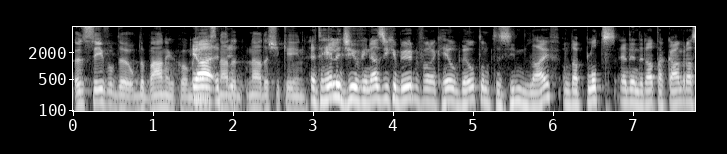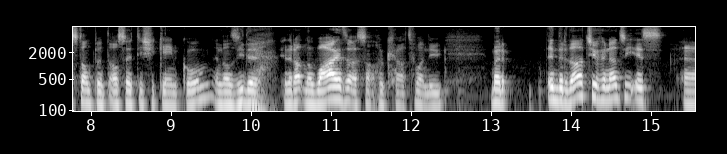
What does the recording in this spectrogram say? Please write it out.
save op de, op de banen gekomen. Ja, het- na, de, na de chicane. Het hele Giovinazzi gebeuren vond ik heel wild om te zien live. Omdat plots en inderdaad dat camerastandpunt als ze uit die chicane komen. En dan zie je inderdaad een wagen zoals dan ook gaat van nu. Maar inderdaad, Giovinazzi is eh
